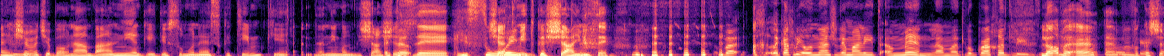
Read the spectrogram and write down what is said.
אני חושבת שבעונה הבאה אני אגיד יישומוני הסכתים, כי אני מרגישה שזה... שאת מתקשה עם זה. לקח לי עונה שלמה להתאמן, למה את לוקחת לי את זה? לא, אוקיי. בבקשה,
